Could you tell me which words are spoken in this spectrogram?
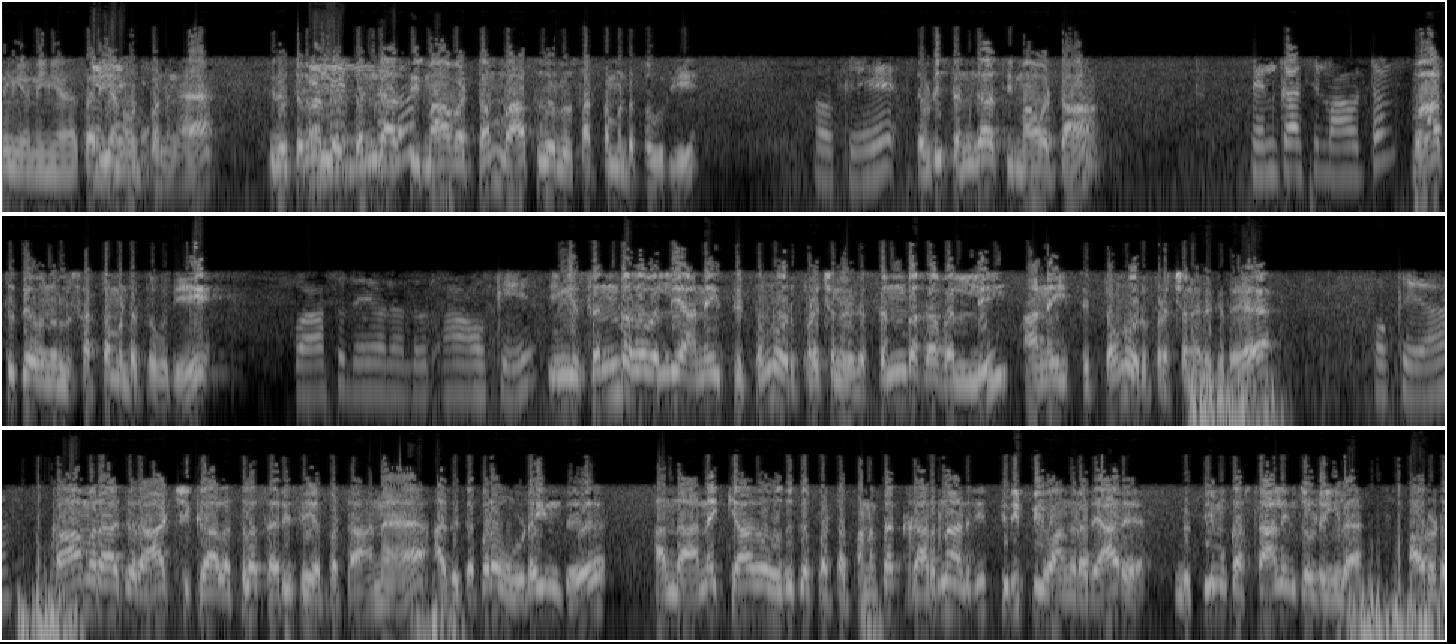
நீங்க நீங்க சரியா நோட் பண்ணுங்க. இது திருநெல்வேலி தென்காசி மாவட்டம் வாசுதேவனூர் சட்டமன்ற தொகுதி. ஓகே. எப்படி? தென்காசி மாவட்டம் தென்காசி மாவட்டம்? வாசுதேவநல்லூர் சட்டமன்ற தொகுதி. வாசுதேவநல்லூர். ஆ ஓகே. இங்க செண்பகவல்லி அணை திட்டம்னு ஒரு பிரச்சனை இருக்கு செண்பகவல்லி அணை திட்டம்னு ஒரு பிரச்சனை இருக்குது. காமராஜர் ஆட்சி காலத்துல சரி செய்யப்பட்ட அணை. அதுக்கப்புறம் உடைந்து அந்த அணைக்காக ஒதுக்கப்பட்ட பணத்தை கருணாநிதி திருப்பி வாங்குறாரு. யாரு? இந்த திமுக ஸ்டாலின் சொல்றீங்களே. அவரோட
